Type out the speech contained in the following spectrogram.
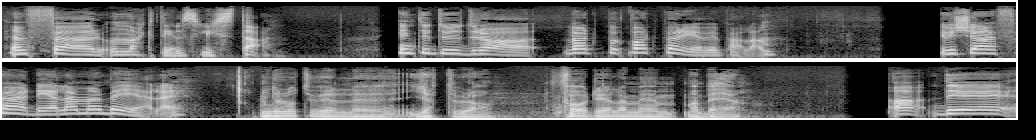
En för och nackdelslista. Kan inte du dra, vart, vart börjar vi Pallan? Ska vi köra fördelar Marbella eller? Det låter väl eh, jättebra. Fördelar med Marbella. Ja, det,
